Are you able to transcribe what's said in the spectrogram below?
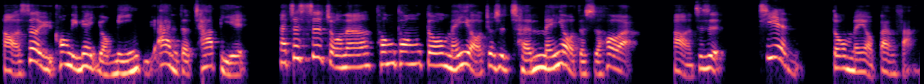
啊，色与空里面有明与暗的差别。那这四种呢，通通都没有，就是尘没有的时候啊，啊，就是见都没有办法。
